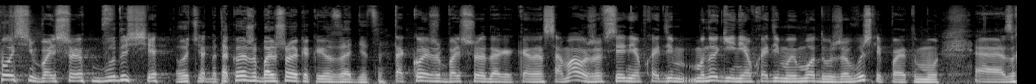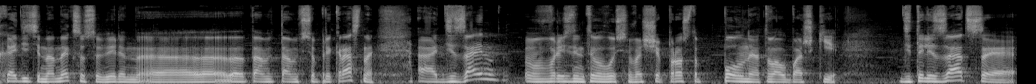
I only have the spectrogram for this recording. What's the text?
очень большое будущее. Очень, такое же большое, как ее задница. Такое же большое, да, как она сама. Уже все необходимые, многие необходимые моды уже вышли, поэтому э, заходите на Nexus, уверен, э, там, там все прекрасно. А дизайн в Resident Evil 8 вообще просто полный отвал башки детализация,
